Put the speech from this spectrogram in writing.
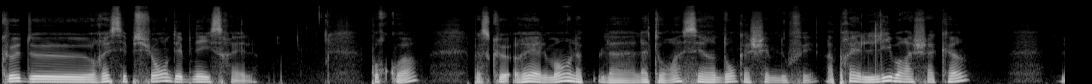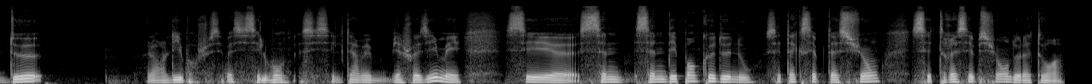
que de réception d'Ebné Israël. Pourquoi? Parce que réellement, la, Torah, c'est un don qu'Hachem nous fait. Après, libre à chacun de... Alors libre, je ne sais pas si c'est le bon, si c'est le terme bien choisi, mais c'est euh, ça, ne, ça ne dépend que de nous, cette acceptation, cette réception de la Torah.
